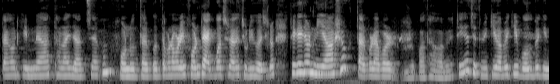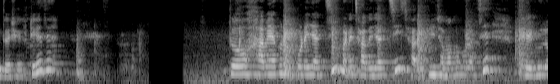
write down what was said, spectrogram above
তো এখন কিন্নাহার থানায় যাচ্ছে এখন ফোন উদ্ধার করতে। মানে আমার এই ফোনটা এক বছর আগে চুরি হয়েছিল। ঠিক আছে যখন নিয়ে আসুক তারপরে আবার কথা হবে। ঠিক আছে? তুমি কীভাবে কি বলবে কিন্তু এসে ঠিক আছে? তো আমি এখন উপরে যাচ্ছি মানে ছাদে যাচ্ছি। ছাদে কিছু জামা কাপড় আছে সেগুলো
